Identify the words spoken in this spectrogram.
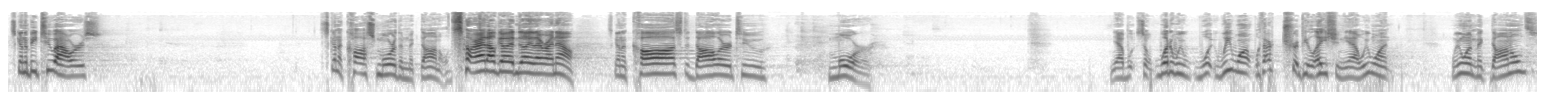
it's going to be two hours it's going to cost more than McDonald's. All right, I'll go ahead and tell you that right now. It's going to cost a dollar or two more. Yeah, so what do we what we want with our tribulation? Yeah, we want we want McDonald's.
